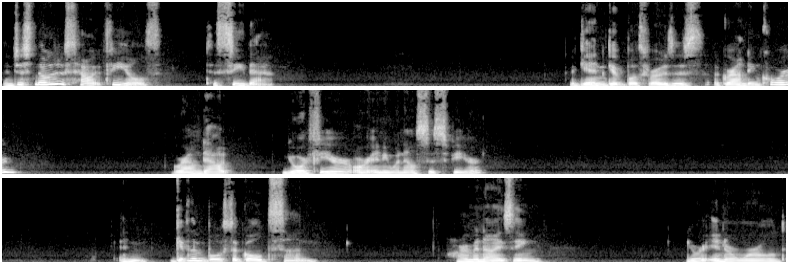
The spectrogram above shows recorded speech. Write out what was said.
And just notice how it feels to see that. Again, give both roses a grounding cord. Ground out your fear or anyone else's fear. And give them both a gold sun, harmonizing your inner world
